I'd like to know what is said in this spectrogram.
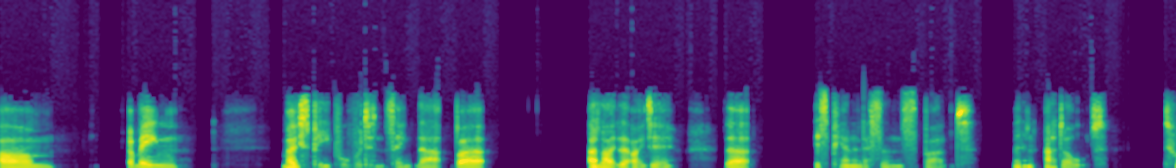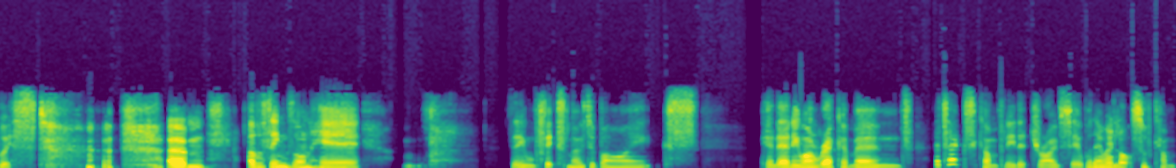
Um, I mean, most people wouldn't think that, but I like that idea that it's piano lessons, but with an adult twist. um, other things on here. Anyone fix motorbikes? Can anyone recommend a taxi company that drives here? Well, there are lots of com-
